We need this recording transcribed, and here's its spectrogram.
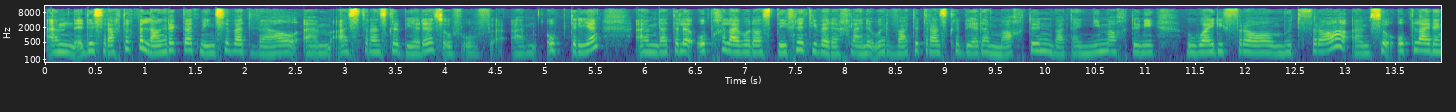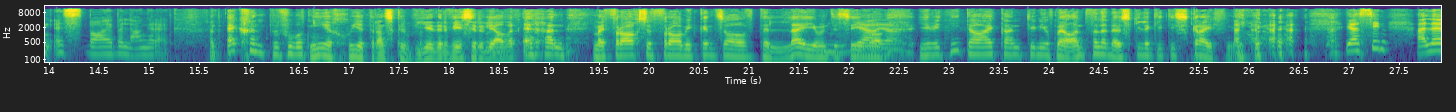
Ehm um, dit is regtig belangrik dat mense wat wel ehm um, as transkribeerders of of ehm um, optree, ehm um, dat hulle opgelei word daar's definitiewe riglyne oor wat 'n transkribeerder mag doen, wat hy nie mag doen nie, hoe hy die vrae moet vra. Ehm um, so opleiding is baie belangrik. Want ek gaan byvoorbeeld nie 'n goeie transkribeerder wees Roliel want ek gaan my vraag so vra om die kind se half te lei om te sê ja, maar ja. jy weet nie daai kant toe nie of my hand hulle nou skielik nie skryf nie. ja sien, hulle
